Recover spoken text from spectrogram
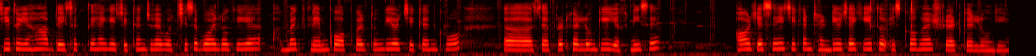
जी तो यहाँ आप देख सकते हैं कि चिकन जो है वो अच्छे से बॉईल हो गई है। अब मैं फ्लेम को ऑफ़ कर दूँगी और चिकन को सेपरेट कर लूँगी यखनी से। और जैसे ही चिकन ठंडी हो जाएगी तो इसको मैं श्रेड कर लूँगी।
